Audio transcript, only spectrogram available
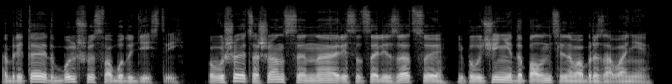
обретает большую свободу действий. Повышаются шансы на ресоциализацию и получение дополнительного образования,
